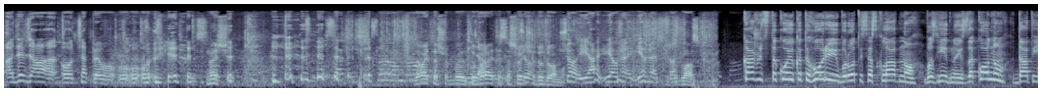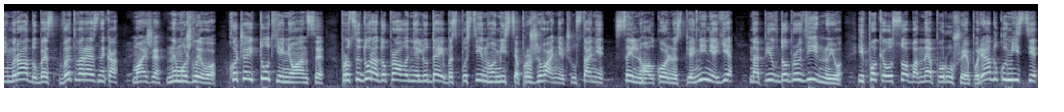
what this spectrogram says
А де взяла оце пиво? О, о, о. Знаєш, давайте, щоб добирайтеся швидше Все, додому. Все, я, я вже, я вже пішла. Будь ласка. Кажуть, з такою категорією боротися складно, бо згідно із законом дати їм раду без витверезника майже неможливо. Хоча й тут є нюанси. Процедура доправлення людей без постійного місця проживання чи у стані сильного алкогольного сп'яніння є напівдобровільною. І поки особа не порушує порядок у місті,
